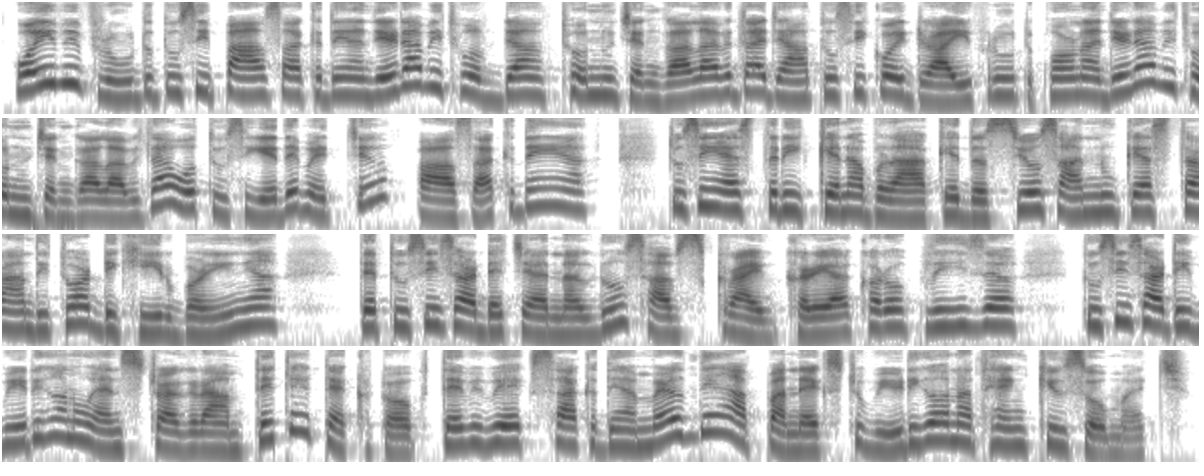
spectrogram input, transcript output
ਕੋਈ ਵੀ ਫਰੂਟ ਤੁਸੀਂ ਪਾ ਸਕਦੇ ਆ, ਜਿਹੜਾ ਵੀ ਤੁਹਾਡਾ, ਤੁਹਾਨੂੰ ਚੰਗਾ ਲੱਗਦਾ ਜਾਂ ਤੁਸੀਂ ਕੋਈ ਡਰਾਈ ਫਰੂਟ ਪਾਉਣਾ, ਜਿਹੜਾ ਵੀ ਤੁਹਾਨੂੰ ਚੰਗਾ ਲੱਗਦਾ, ਉਹ ਤੁਸੀਂ ਇਹਦੇ ਵਿੱਚ ਪਾ ਸਕਦੇ ਆ। ਤੁਸੀਂ ਇਸ ਤਰੀਕੇ ਨਾਲ ਬਣਾ ਕੇ ਦੱਸਿਓ ਸਾਨੂੰ ਕਿਸ ਤਰ੍ਹਾਂ ਦੀ ਤੁਹਾਡੀ ਖੀਰ ਬਣੀ ਆ ਤੇ ਤੁਸੀਂ ਸਾਡੇ ਚੈਨਲ ਨੂੰ ਸਬਸਕ੍ਰਾਈਬ ਕਰਿਆ ਕਰੋ ਪਲੀਜ਼ ਤੁਸੀਂ ਸਾਡੀ ਵੀਡੀਓ ਨੂੰ ਇੰਸਟਾਗ੍ਰam ਤੇ ਤੇ ਟਿਕਟੌਕ ਤੇ ਵੀ ਵੇਖ ਸਕਦੇ ਆ। ਮਿਲਦੇ ਆ ਆਪਾਂ ਨੈਕਸਟ ਵੀਡੀਓ ਨਾਲ। Thank you so much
